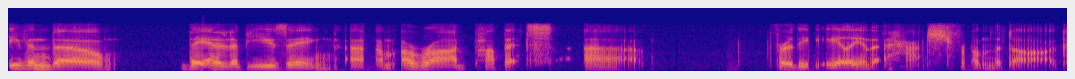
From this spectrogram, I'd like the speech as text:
even though they ended up using um, a rod puppet uh, for the alien that hatched from the dog.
